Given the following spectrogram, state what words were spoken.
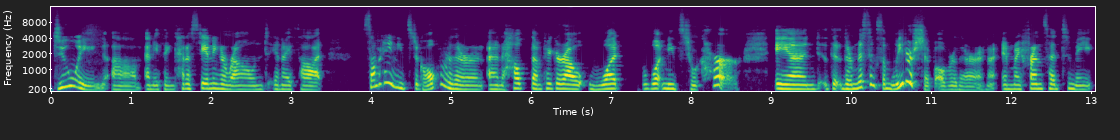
doing um, anything, kind of standing around, and I thought somebody needs to go over there and, and help them figure out what what needs to occur. And th- they're missing some leadership over there and, I, and my friend said to me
